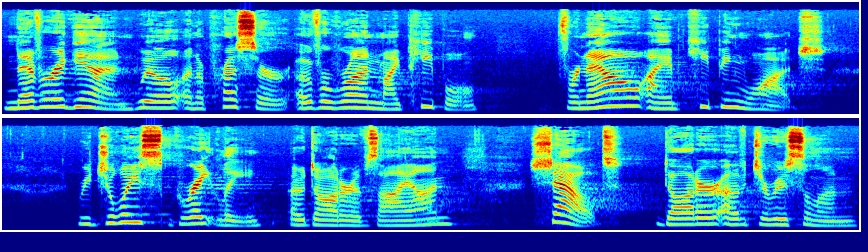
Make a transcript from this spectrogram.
Never again will an oppressor overrun my people. For now I am keeping watch. Rejoice greatly, O daughter of Zion. Shout, daughter of Jerusalem.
